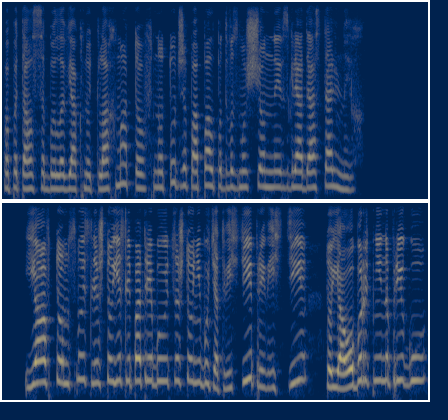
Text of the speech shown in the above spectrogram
попытался было вякнуть Лохматов, но тут же попал под возмущенные взгляды остальных. Я в том смысле, что если потребуется что-нибудь отвезти, привезти, то я оборотней напрягу,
